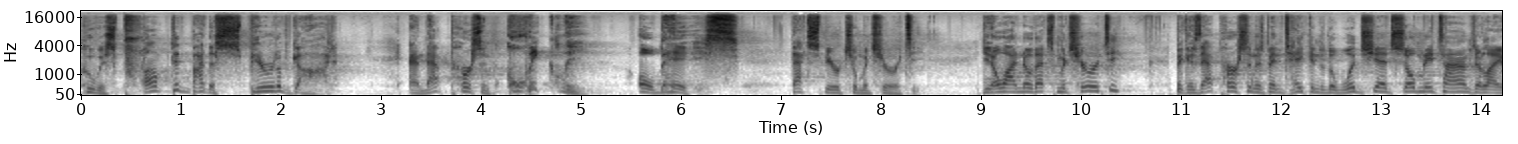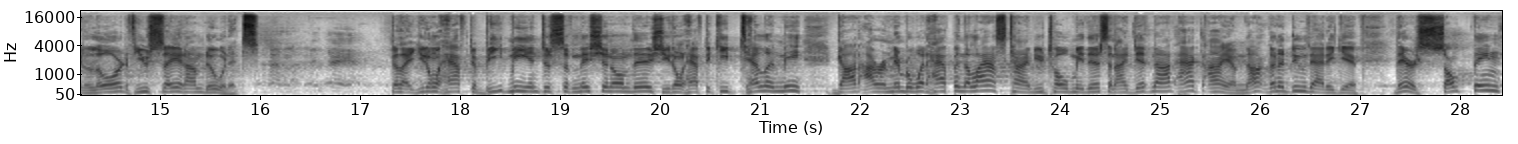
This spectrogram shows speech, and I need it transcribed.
who is prompted by the Spirit of God and that person quickly obeys, that's spiritual maturity. You know why I know that's maturity? Because that person has been taken to the woodshed so many times, they're like, Lord, if you say it, I'm doing it. They're like, you don't have to beat me into submission on this. You don't have to keep telling me. God, I remember what happened the last time you told me this and I did not act. I am not going to do that again. There's something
